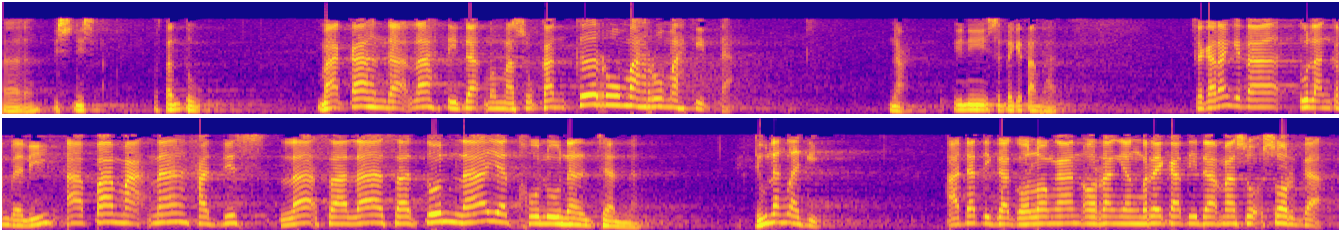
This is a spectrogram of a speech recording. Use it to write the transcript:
uh, bisnis tertentu maka hendaklah tidak memasukkan ke rumah-rumah kita. Nah, ini sebagai tambahan. Sekarang kita ulang kembali apa makna hadis la salasatun la yadkhulunal jannah. Diulang lagi. Ada tiga golongan orang yang mereka tidak masuk surga.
